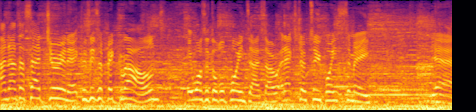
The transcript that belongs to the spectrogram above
And as I said during it, because it's a big ground, it was a double pointer. So an extra two points to me. Yeah.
